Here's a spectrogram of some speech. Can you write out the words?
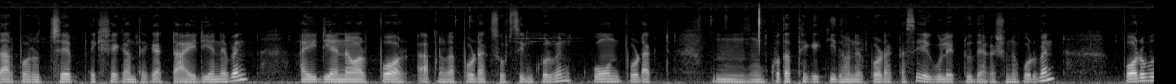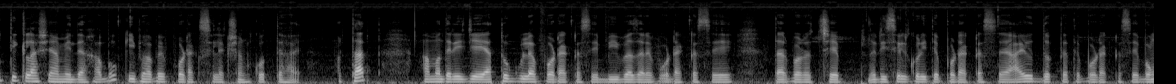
তারপর হচ্ছে সেখান থেকে একটা আইডিয়া নেবেন। আইডিয়া নেওয়ার পর আপনারা প্রোডাক্ট সোর্সিং করবেন। কোন প্রোডাক্ট কোথা থেকে কী ধরনের প্রোডাক্ট আছে এগুলো একটু দেখাশোনা করবেন। পরবর্তী ক্লাসে আমি দেখাবো কীভাবে প্রোডাক্ট সিলেকশন করতে হয়। অর্থাৎ আমাদের এই যে এতগুলা প্রোডাক্ট আছে বি বাজারে প্রোডাক্ট আছে, তারপর হচ্ছে রিসেল করিতে প্রোডাক্ট আছে, আয় উদ্যোক্তাতে প্রোডাক্ট আছে এবং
